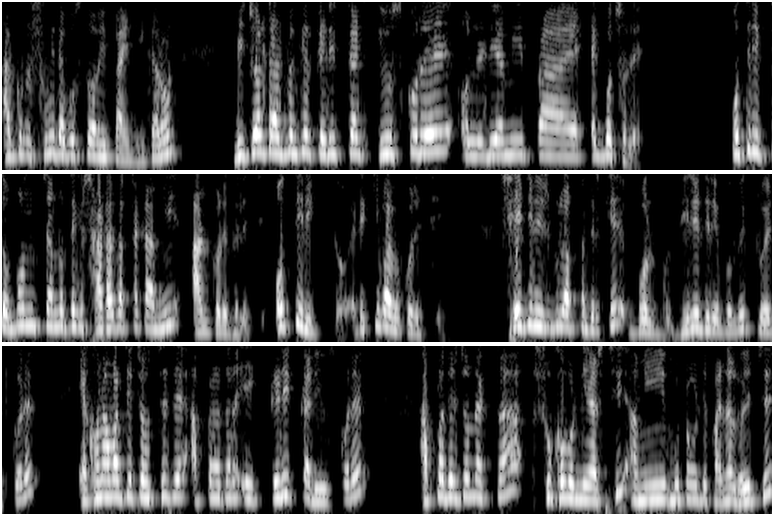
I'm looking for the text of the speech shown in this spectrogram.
আর কোনো সুবিধা বস্তু আমি পাইনি। কারণ মিউচুয়াল ট্রাস্ট ব্যাংকের ক্রেডিট কার্ড ইউজ করে অলরেডি আমি প্রায় এক বছরে অতিরিক্ত পঞ্চান্ন থেকে ষাট হাজার টাকা আমি আর্ন করে ফেলেছি। অতিরিক্ত। এটা কীভাবে করেছি? সেই জিনিসগুলো আপনাদেরকে বলব। ধীরে ধীরে বলব, একটু ওয়েট করেন। এখন আমার যেটা হচ্ছে যে, আপনারা যারা এই ক্রেডিট কার্ড ইউজ করেন, আপনাদের জন্য একটা সুখবর নিয়ে আসছি। আমি মোটামুটি ফাইনাল হয়েছে।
